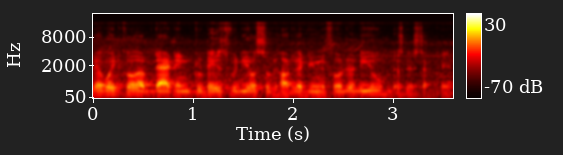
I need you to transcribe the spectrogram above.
We are going to cover that in today's video. So without getting any further ado, let's get started.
